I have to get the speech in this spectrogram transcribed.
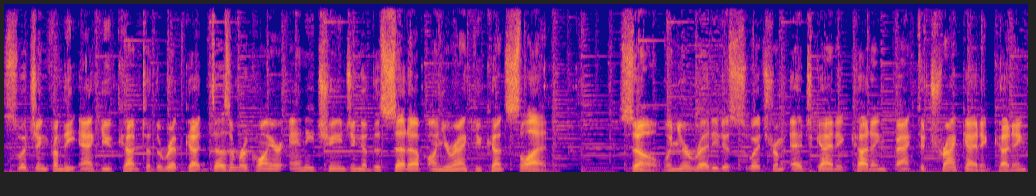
switching from the AccuCut to the rip cut doesn't require any changing of the setup on your AccuCut sled. So, when you're ready to switch from edge-guided cutting back to track-guided cutting,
